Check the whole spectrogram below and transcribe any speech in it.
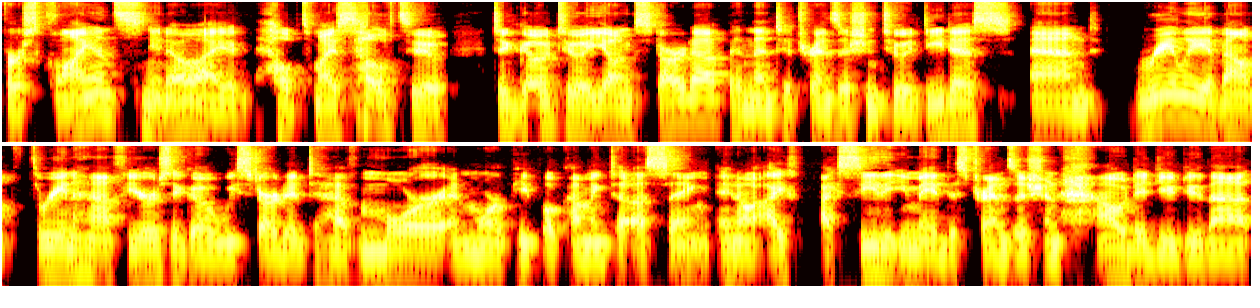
first clients. You know, I helped myself to to go to a young startup and then to transition to Adidas. And really, about three and a half years ago, we started to have more and more people coming to us saying, you know, I, I see that you made this transition. How did you do that?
